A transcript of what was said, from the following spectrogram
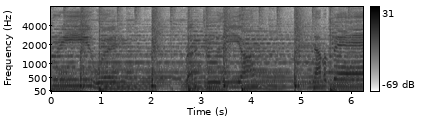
freeway running through the yard. And I'm a bad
